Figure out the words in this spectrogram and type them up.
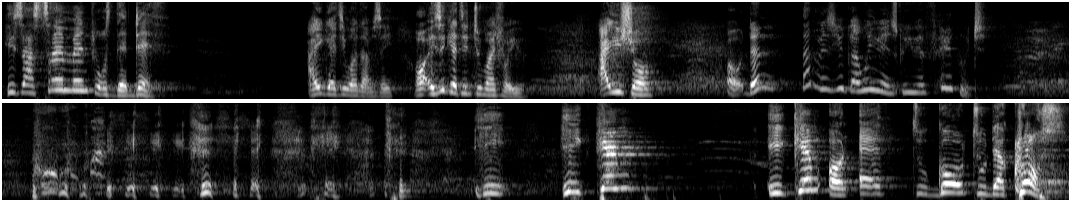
His assignment was the death. Are you getting what I'm saying? Or is it getting too much for you? Are you sure? Oh, then that means you guys, when you were in school, you were very good. He he came he came on earth to go to the cross.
